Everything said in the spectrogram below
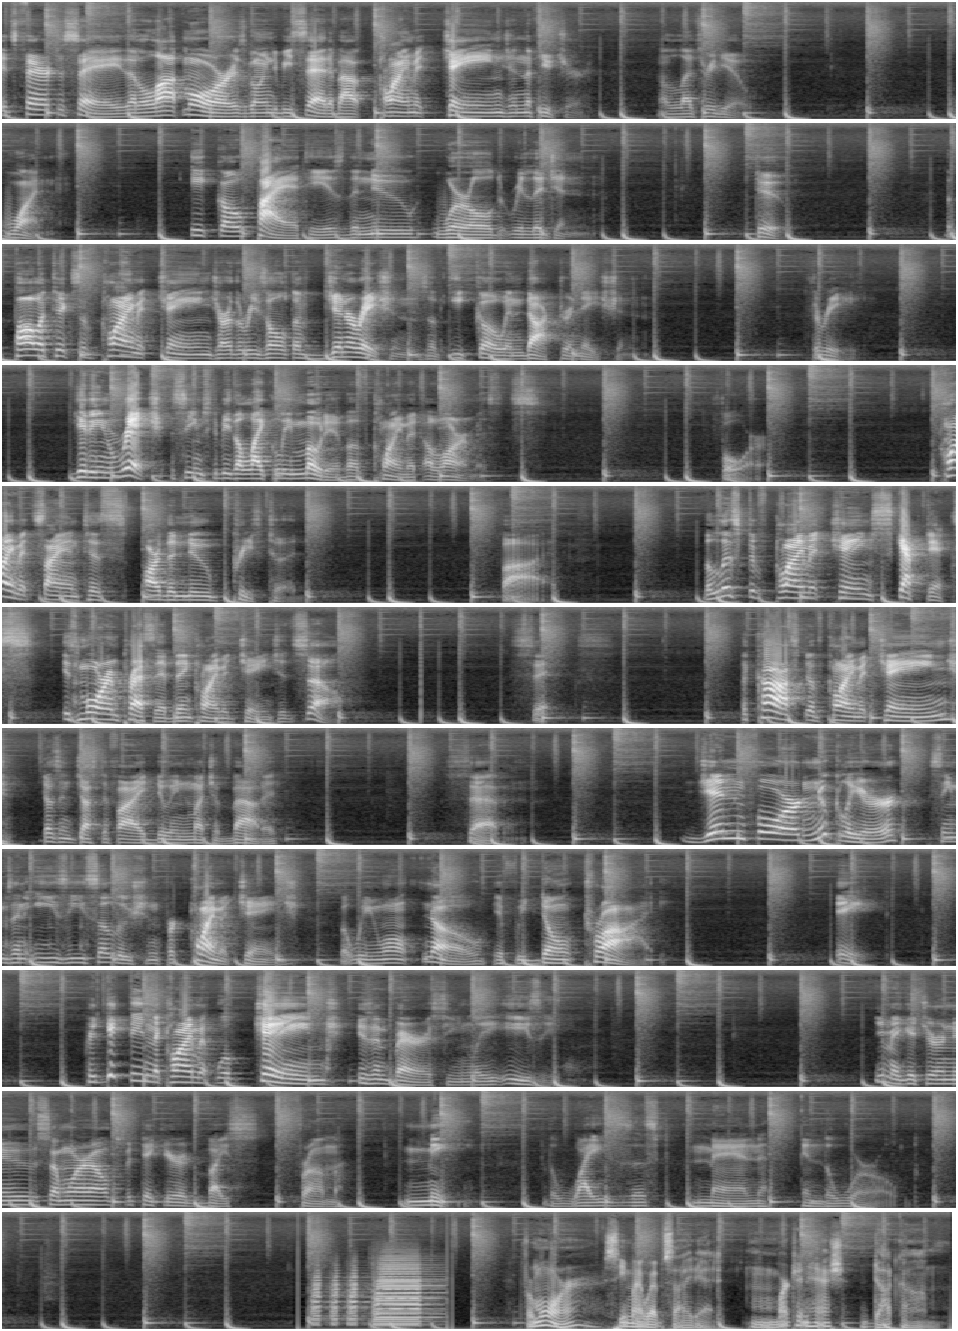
It's fair to say that a lot more is going to be said about climate change in the future. Let's review. 1. Eco piety is the new world religion. 2. The politics of climate change are the result of generations of eco indoctrination. 3. Getting rich seems to be the likely motive of climate alarmists. 4. Climate scientists are the new priesthood. 5. The list of climate change skeptics is more impressive than climate change itself. 6. The cost of climate change doesn't justify doing much about it. 7. Gen 4 nuclear seems an easy solution for climate change, but we won't know if we don't try. 8. Predicting the climate will change is embarrassingly easy. You may get your news somewhere else, but take your advice from me, the wisest man in the world. For more, see my website at martinhash.com.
